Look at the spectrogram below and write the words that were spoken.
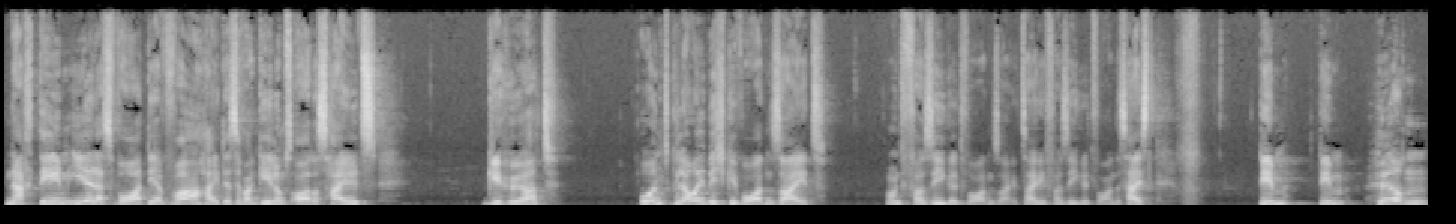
nachdem ihr das Wort der Wahrheit des Evangeliums eures Heils gehört und gläubig geworden seid und versiegelt worden seid, seid ihr versiegelt worden. Das heißt, dem, dem Hören,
